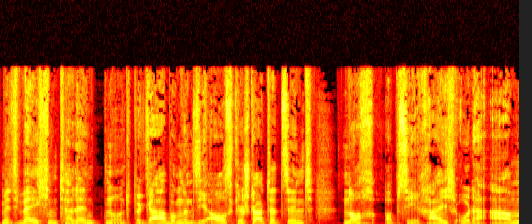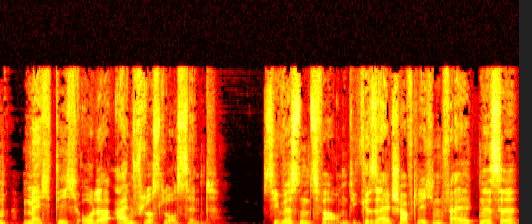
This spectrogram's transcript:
mit welchen Talenten und Begabungen sie ausgestattet sind, noch ob sie reich oder arm, mächtig oder einflusslos sind. Sie wissen zwar um die gesellschaftlichen Verhältnisse,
